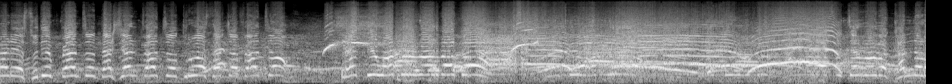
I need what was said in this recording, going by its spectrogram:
ನೋಡಿ, ಸುದೀಪ್ ಫ್ಯಾನ್ಸ್ ದರ್ಶನ್ ಫ್ಯಾನ್ಸ್ ಧ್ರುವ ಸಂಚ ಫ್ಯಾನ್ಸ್ ಪ್ರತಿ ಒಬ್ಬರು ನೋಡ್ಬೇಕು. ಕನ್ನಡ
